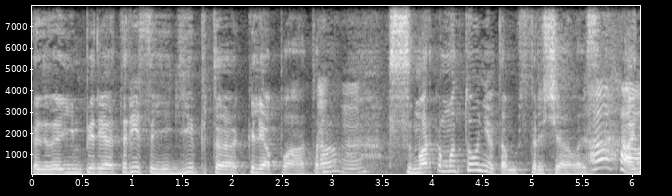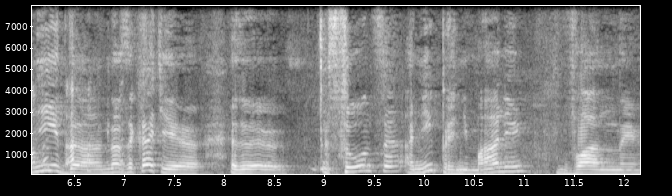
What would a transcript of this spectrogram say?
э, императрица Египта Клеопатра с Марком Антонио там встречалась. Ага, они, вот да, на закате э, солнца они принимали ванны.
